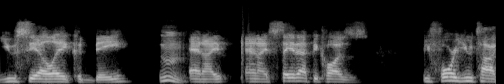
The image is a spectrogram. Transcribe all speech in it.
UCLA could be. Mm. And I and I say that because before Utah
